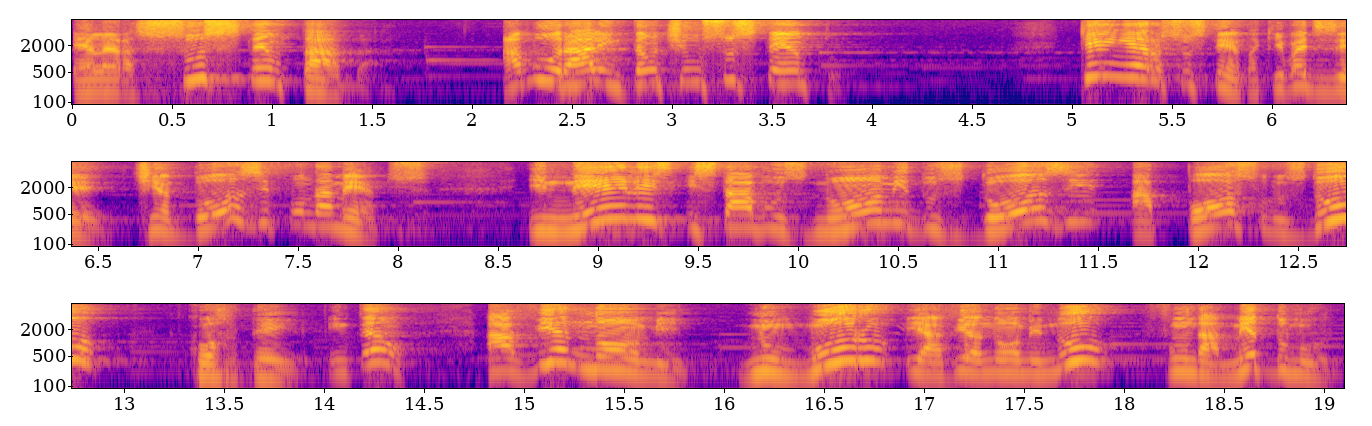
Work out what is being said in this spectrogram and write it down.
Ela era sustentada. A muralha então tinha um sustento. Quem era o sustento? Aqui vai dizer: tinha 12 fundamentos. E neles estavam os nomes dos 12 apóstolos do Cordeiro. Então, havia nome no muro e havia nome no fundamento do muro.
